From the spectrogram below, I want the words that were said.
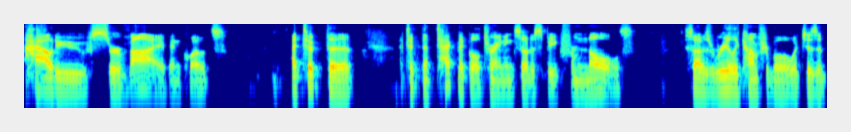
how to survive in quotes. I took the I took the technical training, so to speak, from NOLS. So I was really comfortable, which is a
